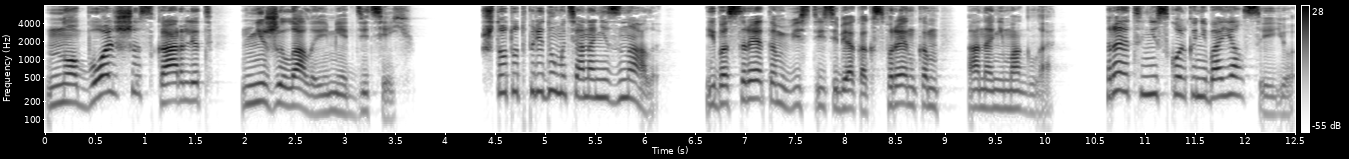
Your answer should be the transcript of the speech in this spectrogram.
Но больше Скарлетт не желала иметь детей. Что тут придумать она не знала, ибо с Ретом вести себя как с Фрэнком она не могла. Ред нисколько не боялся ее,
